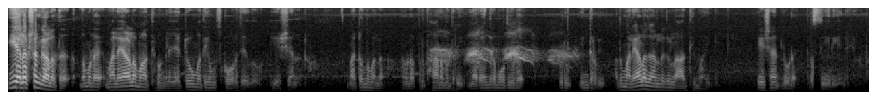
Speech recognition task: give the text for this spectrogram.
ഈ ഇലക്ഷൻ കാലത്ത് നമ്മുടെ മലയാള മാധ്യമങ്ങളിൽ ഏറ്റവും അധികം സ്കോർ ചെയ്തത് ഏഷ്യാനെറ്റാണ് മറ്റൊന്നുമല്ല നമ്മുടെ പ്രധാനമന്ത്രി നരേന്ദ്രമോദിയുടെ ഒരു ഇന്റർവ്യൂ അത് മലയാള ചാനലുകളിൽ ആദ്യമായി ഏഷ്യാനെറ്റിലൂടെ പ്രസിദ്ധീകരിക്കുകയും ചെയ്യുന്നുണ്ട്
